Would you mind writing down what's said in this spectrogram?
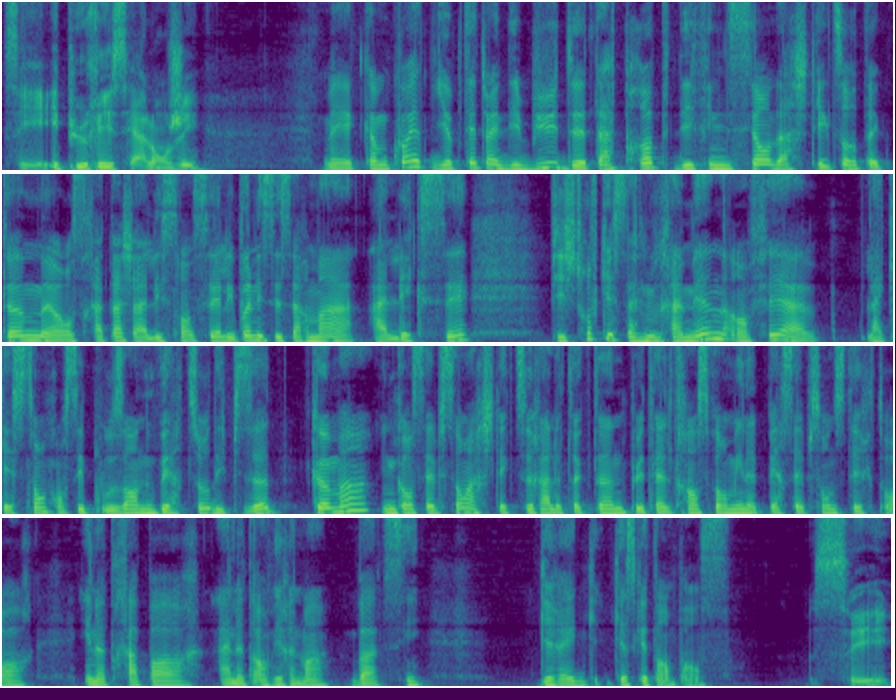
c'est épuré, c'est allongé. Mais comme quoi, il y a peut-être un début de ta propre définition d'architecture autochtone. On se rattache à l'essentiel et pas nécessairement à, l'excès. Puis je trouve que ça nous ramène en fait à la question qu'on s'est posée en ouverture d'épisode. Comment une conception architecturale autochtone peut-elle transformer notre perception du territoire et notre rapport à notre environnement bâti? Greg, qu'est-ce que tu en penses? C'est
